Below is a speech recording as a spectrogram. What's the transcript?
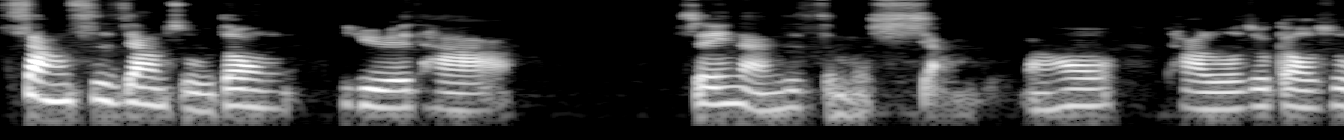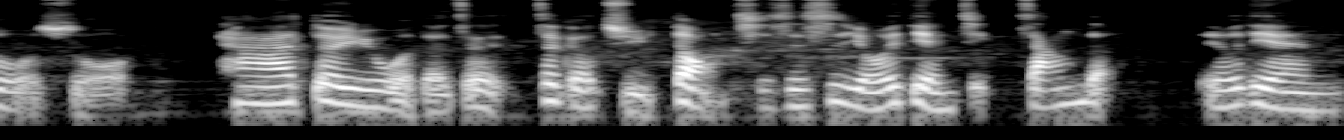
上次这样主动约他，J 男是怎么想的？然后塔罗就告诉我说。他对于我的这这个举动，其实是有一点紧张的，有点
